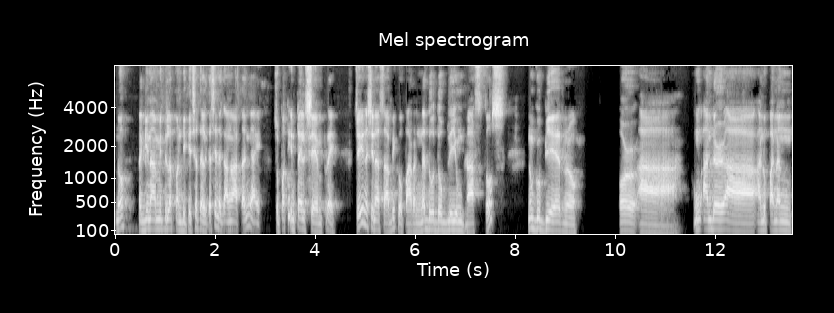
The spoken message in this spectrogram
no? Na ginamit nila pandikit sa tile kasi nag-angatan nga eh. So pati yung tile, siyempre. So yun na sinasabi ko, parang nadodoble yung gastos ng gobyerno or ah, kung under ah, ano pa ng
